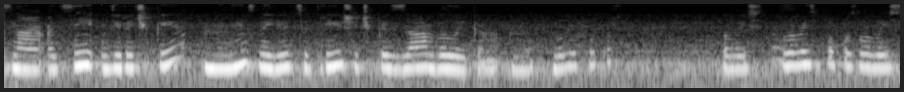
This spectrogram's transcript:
знаю, оці дірочки мені здаються трішечки за великими. Ну, лови фокус. Ловись, ловись, фокус, ловись.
